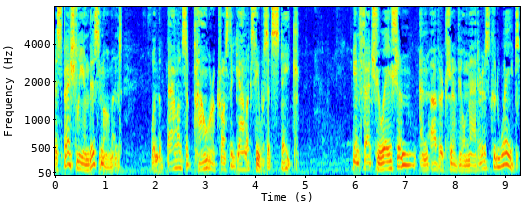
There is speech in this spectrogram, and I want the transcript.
Especially in this moment, when the balance of power across the galaxy was at stake. Infatuation and other trivial matters could wait.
